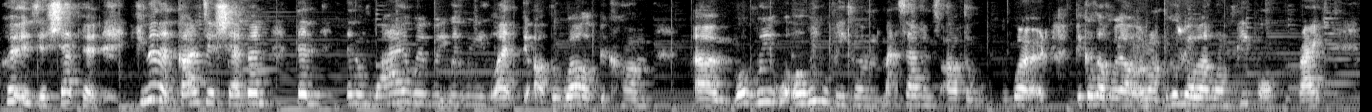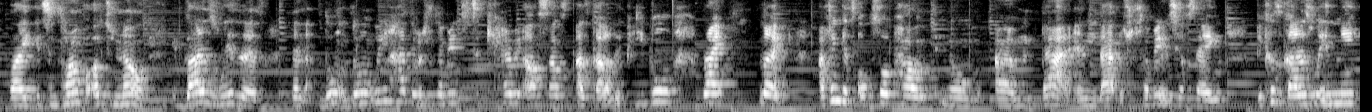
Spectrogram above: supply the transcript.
Who is your shepherd? If you know that God is your shepherd, then then why would we, we, we let the, uh, the world become um, well, we well, we will become servants of the, the word because of we are around because we are around people, right? Like it's important for us to know if God is with us, then don't don't we have the responsibility to carry ourselves as godly people, right? Like I think it's also about you know um, that and that responsibility of saying because God is with me,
